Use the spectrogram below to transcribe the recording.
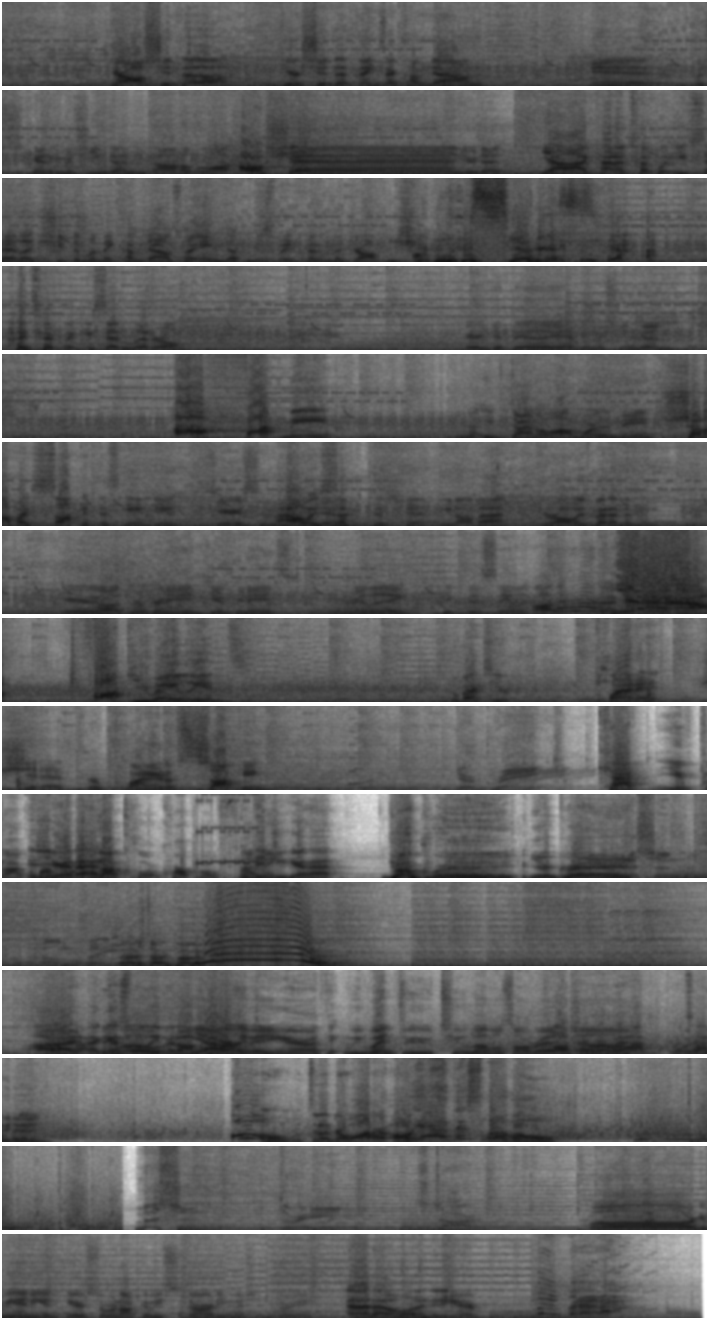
Here, I'll shoot the. Here, shoot the things that come down. And let's just get a machine gun. That'll help a lot. Oh, shit. And you're dead. Yeah, I kind of took what you said, like shoot them when they come down, so I aimed up and just wait for them to drop and shoot. Are you serious? yeah, I took what you said literal. Here, get the heavy machine gun. Oh, fuck me! You know you've died a lot more than me. Shut up, I suck at this game, dude. Seriously, man. I always suck at this shit. You know that. You're always better than me. Here, uh, throw grenades. You have grenades? You can really like, kick this alien. Oh, never mind. Yeah! Fuck you, aliens! Go back to your planet, shithead. Your planet of sucking. You're. Cap, you've got. Did you hear corporal- that? You got cor corporal. But did you hear that? You're great. You're great. Mission complete. There's our total. Alright, I, guess we'll, leave it off Yeah, here. I'll leave it here. I think we went through two levels already. Oh, sure, what Uh, have? What's what are we happening? doing? Oh, it's an underwater. Oh yeah, this level! Mission three. Start. Well, we're gonna be ending it here, so we're not gonna be starting mission three. I know, we'll end it here.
